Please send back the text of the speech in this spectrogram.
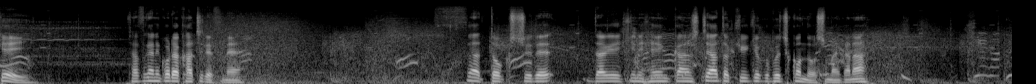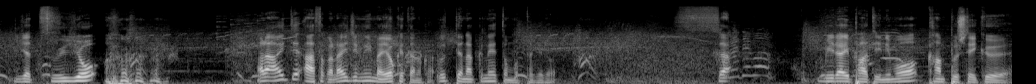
OK さすがにこれは勝ちですね。さあ特殊で打撃に変換してあと究極ぶち込んでおしまいかな。いや強っ。あれ相手あそうかライジング今避けたのか。打ってなくねと思ったけど。さあ未来パーティーにも完封していく。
